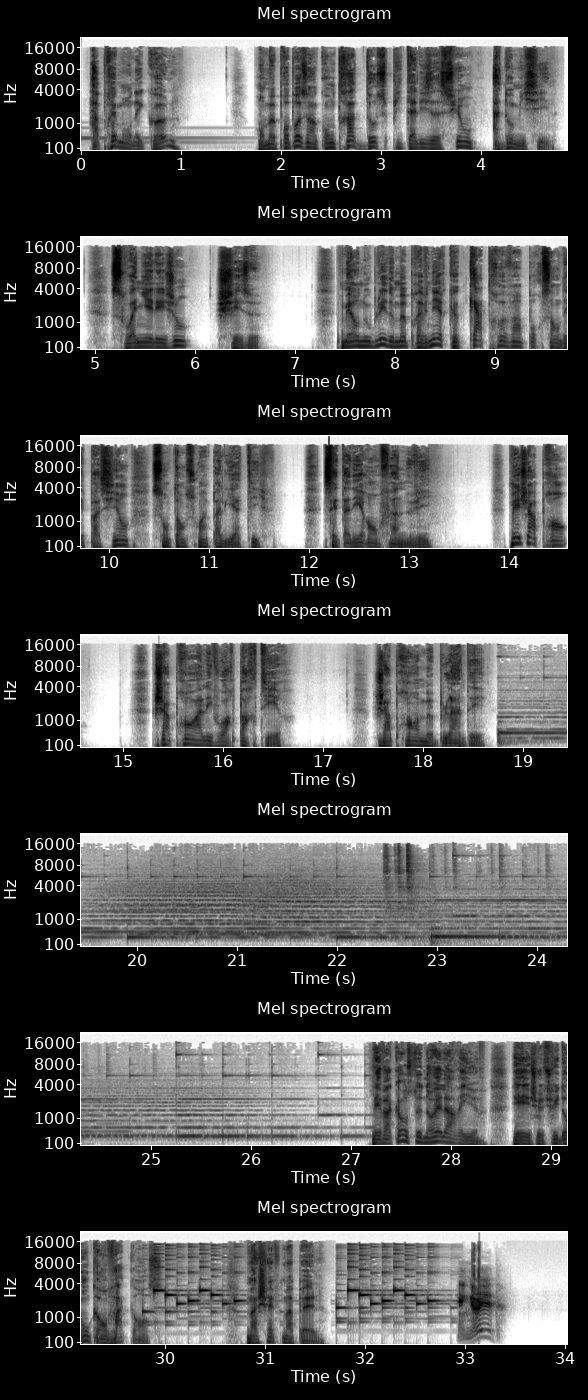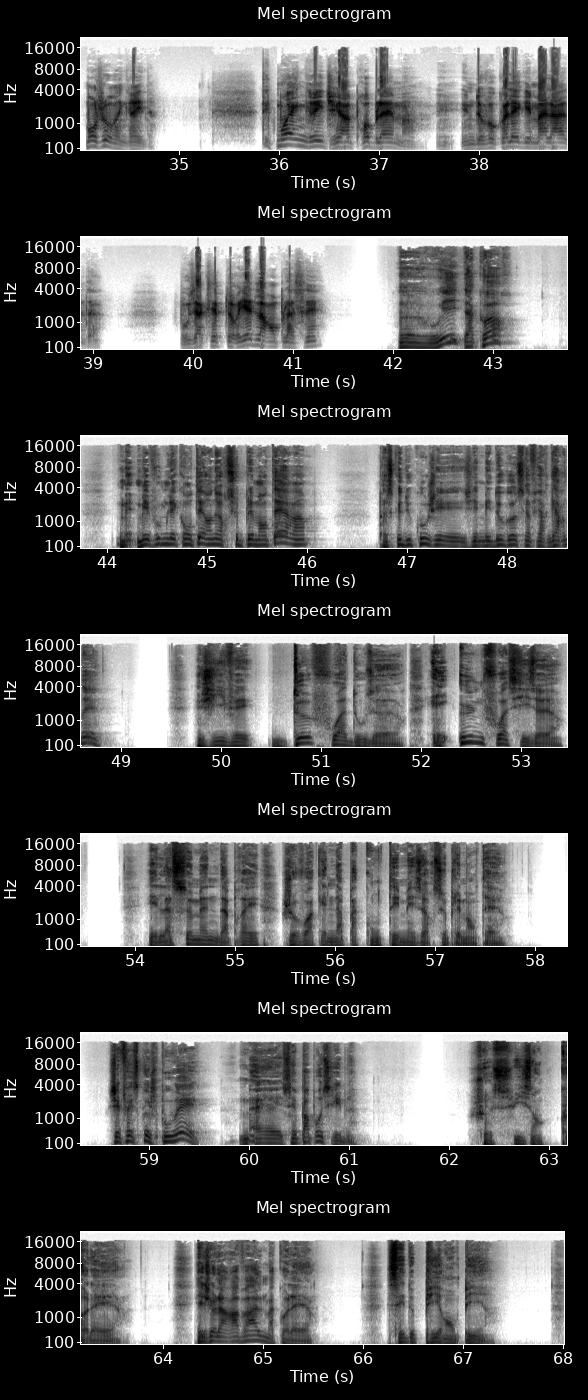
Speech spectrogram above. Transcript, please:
Après mon école, on me propose un contrat d'hospitalisation à domicile. Soigner les gens chez eux. Mais on oublie de me prévenir que 80% des patients sont en soins palliatifs, c'est-à-dire en fin de vie. Mais j'apprends. J'apprends à les voir partir. J'apprends à me blinder. Les vacances de Noël arrivent, et je suis donc en vacances. Ma chef m'appelle. Ingrid? Bonjour Ingrid. Dites-moi Ingrid, j'ai un problème. Une de vos collègues est malade. Vous accepteriez de la remplacer? Euh oui, d'accord. Mais, vous me les comptez en heures supplémentaires, hein Parce que du coup, j'ai mes deux gosses à faire garder. J'y vais deux fois douze heures et une fois six heures. Et la semaine d'après, je vois qu'elle n'a pas compté mes heures supplémentaires. J'ai fait ce que je pouvais, mais c'est pas possible. Je suis en colère. Et je la ravale, ma colère. C'est de pire en pire.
